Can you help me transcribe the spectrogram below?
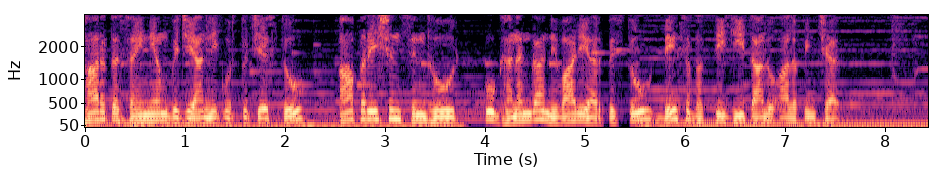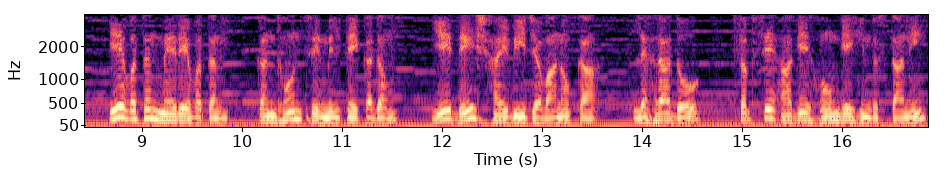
భారత సైన్యం విజయాన్ని గుర్తు చేస్తూ ఆపరేషన్ సింధూర్కు ఘనంగా నివాళి అర్పిస్తూ దేశభక్తి గీతాలు ఆలపించారు. ఏ వతన్ మేరే వతన్ కంధోన్ సే మిల్తే కదం ఏ దేశ్ హై వీ జవానో కా లెహ్రా దో సబ్సే ఆగే హోంగే హిందుస్తానీ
